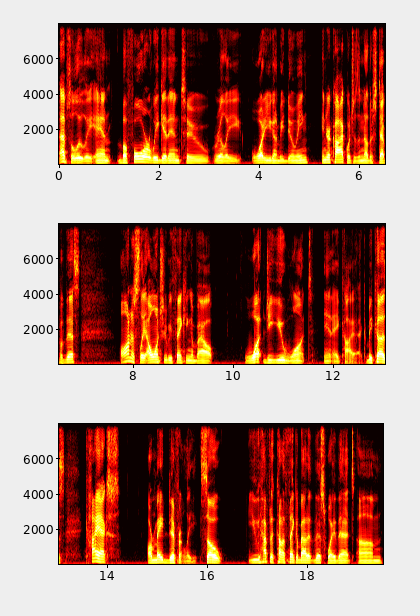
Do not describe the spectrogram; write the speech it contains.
Absolutely. And before we get into really what are you going to be doing in your kayak, which is another step of this, honestly, I want you to be thinking about what do you want in a kayak because kayaks are made differently. So you have to kind of think about it this way that um,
